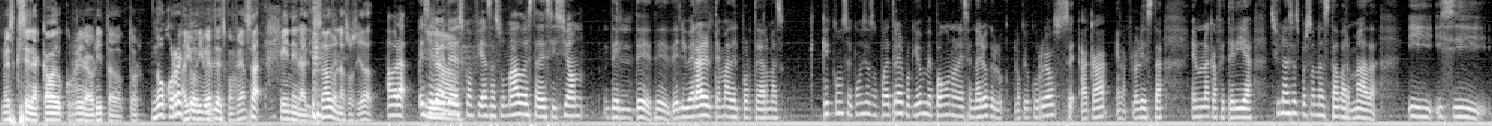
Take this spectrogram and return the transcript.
no es que se le acaba de ocurrir ahorita, doctor. No, correcto. Hay un nivel de desconfianza generalizado en la sociedad. Ahora, ese nivel de desconfianza sumado a esta decisión de, de liberar el tema del porte de armas, ¿qué consecuencias nos puede traer? Porque yo me pongo en un escenario que lo, que ocurrió acá en la floresta, en una cafetería, si una de esas personas estaba armada y, y si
